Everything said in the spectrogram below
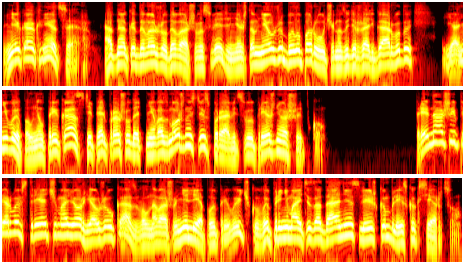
«Никак нет, сэр. Однако довожу до вашего сведения, что мне уже было поручено задержать Гарвуда. Я не выполнил приказ, теперь прошу дать мне возможность исправить свою прежнюю ошибку». «При нашей первой встрече, майор, я уже указывал на вашу нелепую привычку. Вы принимаете задание слишком близко к сердцу».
